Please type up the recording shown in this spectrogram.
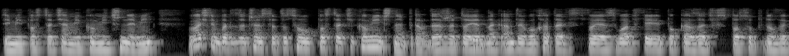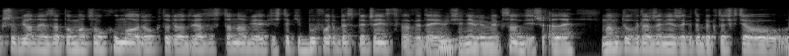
tymi postaciami komicznymi. Właśnie bardzo często to są postaci komiczne, prawda? Że to jednak antybohaterstwo jest łatwiej pokazać w sposób no, wykrzywiony za pomocą humoru, który od razu stanowi jakiś taki bufor bezpieczeństwa, wydaje mi się. Nie wiem, jak sądzisz, ale mam tu wrażenie, że gdyby ktoś chciał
